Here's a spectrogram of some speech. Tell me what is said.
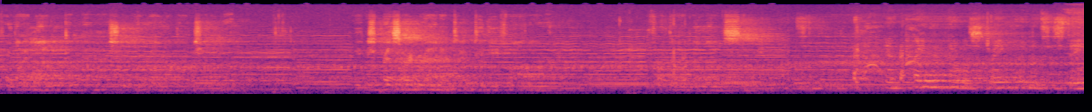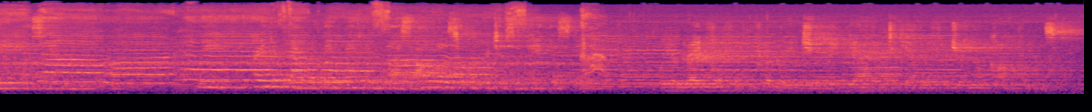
for thy love and compassion for all thy children. We express our gratitude to thee, Father, for thy beloved Son. and pray that thou will strengthen and sustain Grateful for the privilege of being gathered together for General Conference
